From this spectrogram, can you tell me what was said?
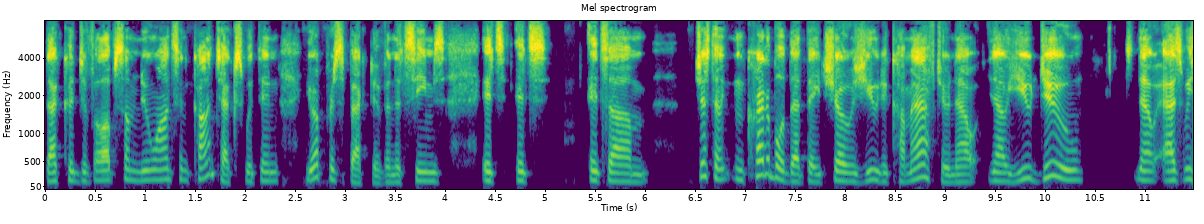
that could develop some nuance and context within your perspective. And it seems it's it's it's um just incredible that they chose you to come after. Now now you do now as we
